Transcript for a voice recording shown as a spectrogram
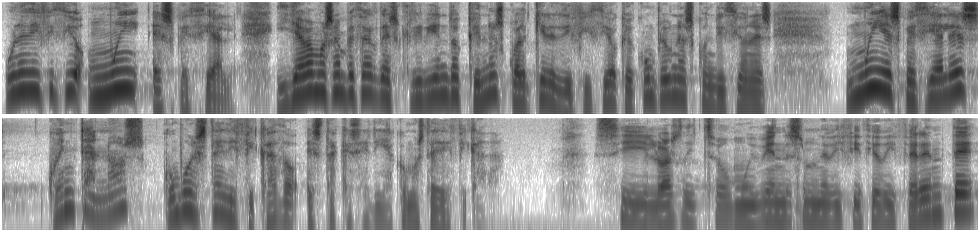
un edificio muy especial. Y ya vamos a empezar describiendo que no es cualquier edificio, que cumple unas condiciones muy especiales. Cuéntanos cómo está edificado esta quesería, cómo está edificada. Sí, lo has dicho muy bien, es un edificio diferente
